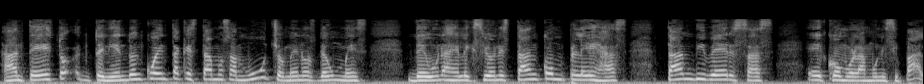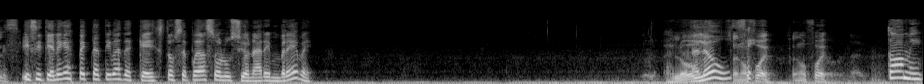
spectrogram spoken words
ante esto, teniendo en cuenta que estamos a mucho menos de un mes de unas elecciones tan complejas, tan diversas eh, como las municipales? Y si tienen expectativas de que esto se pueda solucionar en breve. Hello. Se nos fue, se nos fue. Tommy.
